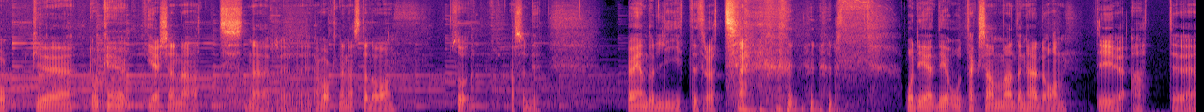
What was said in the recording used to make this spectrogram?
Och eh, då kan jag erkänna att när eh, jag vaknar nästa dag så, alltså det, jag är ändå lite trött. och det, det otacksamma den här dagen, det är ju att eh,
